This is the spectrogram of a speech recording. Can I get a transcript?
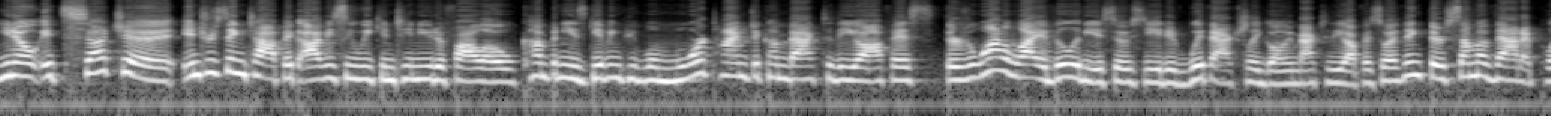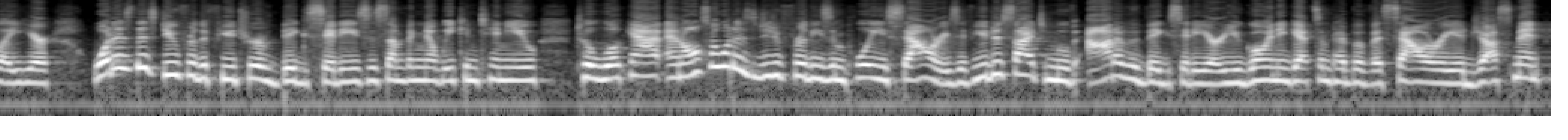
You know, it's such an interesting topic. Obviously, we continue to follow companies giving people more time to come back to the office. There's a lot of liability associated with actually going back to the office. So I think there's some of that at play here. What does this do for the future of big cities is something that we continue to look at. And also what does it do for these employees' salaries? If you decide to move out of a big city, are you going to get some type of a salary adjustment?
